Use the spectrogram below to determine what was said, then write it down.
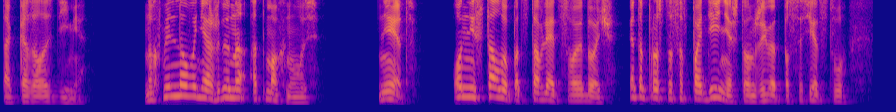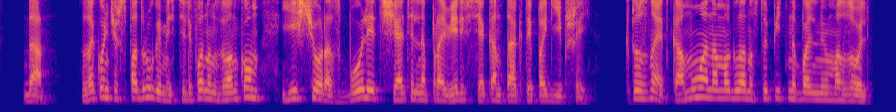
Так казалось Диме. Но Хмельнова неожиданно отмахнулась. Нет, он не стал бы подставлять свою дочь. Это просто совпадение, что он живет по соседству. Да, Закончишь с подругами, с телефонным звонком, еще раз более тщательно проверь все контакты погибшей. Кто знает, кому она могла наступить на больную мозоль.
